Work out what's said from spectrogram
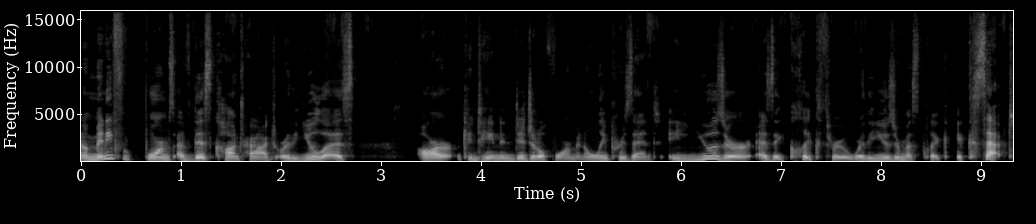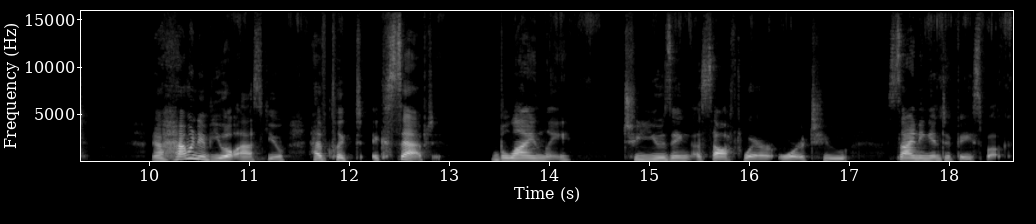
Now, many forms of this contract or the EULAs are contained in digital form and only present a user as a click through where the user must click accept. Now, how many of you, I'll ask you, have clicked accept blindly to using a software or to signing into Facebook.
